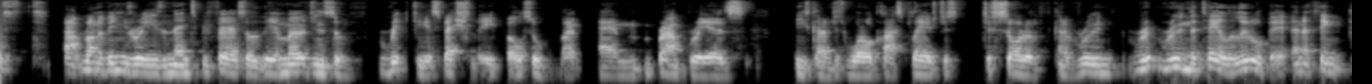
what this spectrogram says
Just that run of injuries, and then to be fair, so the emergence of Ritchie, especially, but also like um, Bradbury as these kind of just world class players, just just sort of kind of ruin ru- ruin the tale a little bit. And I think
